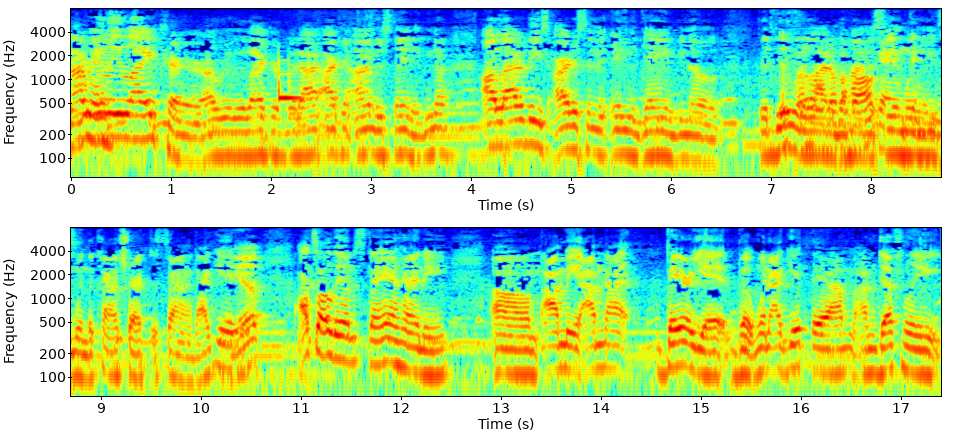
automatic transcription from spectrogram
I really like her. I really like her, but I, I can I understand it. You know, a lot of these artists in the in the game, you know, they're doing a lot of behind the scenes when you when the contract is signed. I get Yep. it. I totally understand, honey. Um, I mean, I'm not there yet, but when I get there, I'm I'm definitely.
